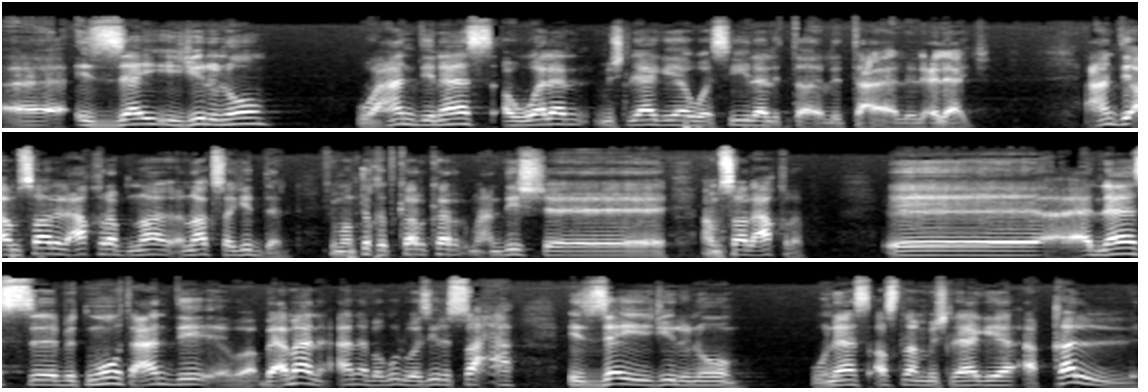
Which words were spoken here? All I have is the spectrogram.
آه إزاي يجي له نوم وعندي ناس اولا مش لاقيه وسيلة للت... للتع... للعلاج. عندي أمصار العقرب نا- ناقصة جدا. في منطقة كركر ما عنديش آه، أمصار عقرب. آه، الناس بتموت عندي بأمانة. أنا بقول وزير الصحة إزاي يجي له نوم وناس أصلا مش لاقية أقل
